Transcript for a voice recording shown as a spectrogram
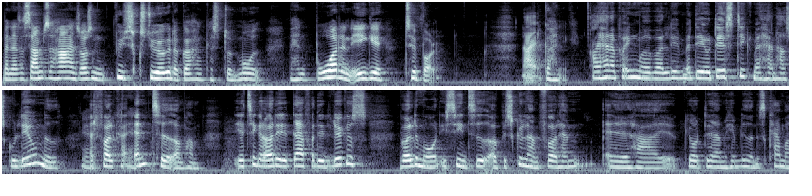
Men altså samtidig har han så også en fysisk styrke, der gør, at han kan stå imod. Men han bruger den ikke til vold. Nej. Det gør han ikke. Nej, han er på ingen måde voldelig, men det er jo det stigma, han har skulle leve med, ja. at folk har ja. antaget om ham. Jeg tænker også, det er derfor, det lykkes Voldemort i sin tid og beskylde ham for, at han øh, har øh, gjort det her med hemmelighedernes kammer.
